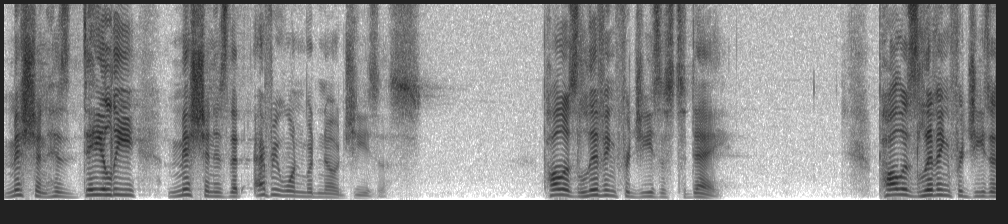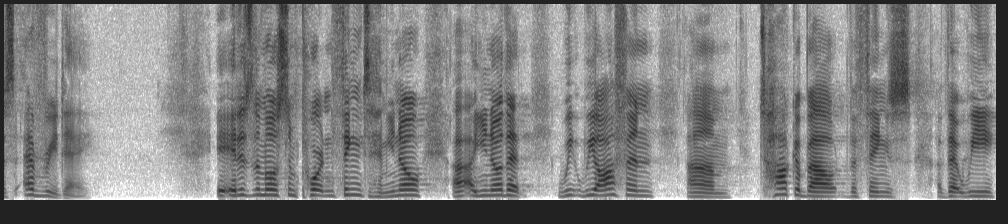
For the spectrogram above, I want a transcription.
mission, his daily mission is that everyone would know Jesus. Paul is living for Jesus today. Paul is living for Jesus every day. It is the most important thing to him. You know, uh, you know that we, we often um, talk about the things that we,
